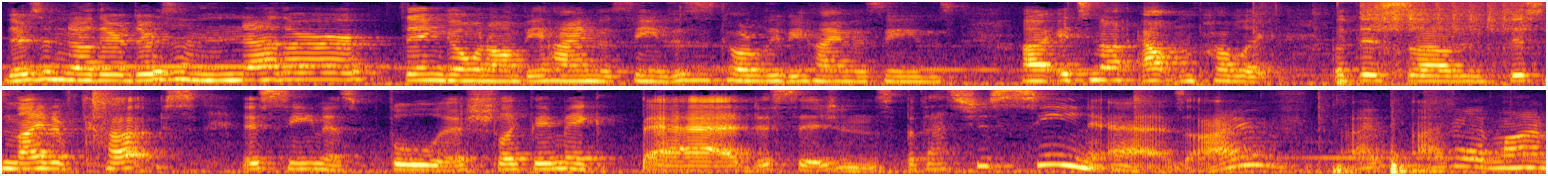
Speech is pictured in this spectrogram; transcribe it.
There's another. There's another thing going on behind the scenes. This is totally behind the scenes. Uh, it's not out in public, but this um, this Knight of Cups is seen as foolish. Like they make bad decisions, but that's just seen as. I've I've, I've had my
